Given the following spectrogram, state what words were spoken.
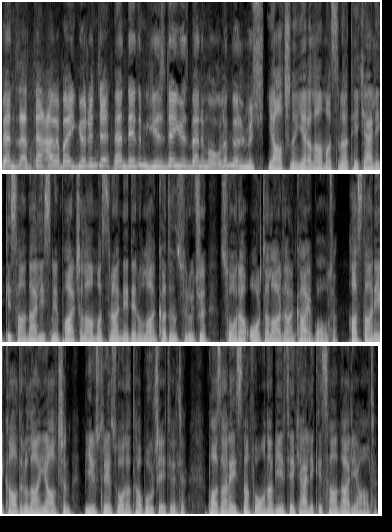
ben zaten arabayı görünce ben dedim yüzde yüz benim oğlum ölmüş. Yalçın'ın yaralanmasına, tekerlekli sandalyesinin parçalanmasına neden olan kadın sürücü sonra ortalardan kayboldu. Hastaneye kaldırılan Yalçın bir süre sonra taburcu edildi. Pazar esnafı ona bir tekerlekli sandalye aldı.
